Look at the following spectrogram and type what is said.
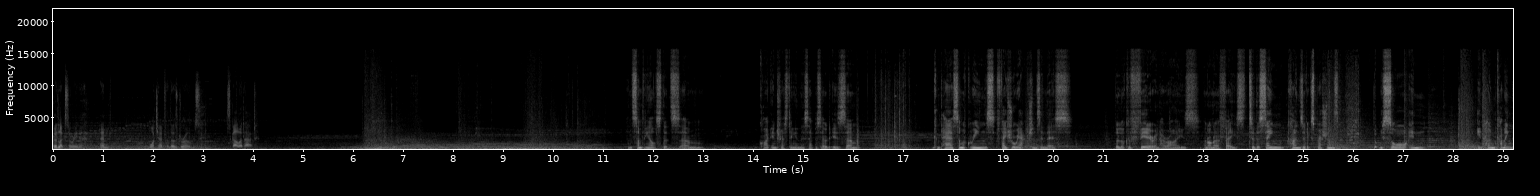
Good luck, Serena. And watch out for those drones. Scarlet out. And something else that's um, quite interesting in this episode is um, compare some of Green's facial reactions in this, the look of fear in her eyes and on her face, to the same kinds of expressions that we saw in in Homecoming.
